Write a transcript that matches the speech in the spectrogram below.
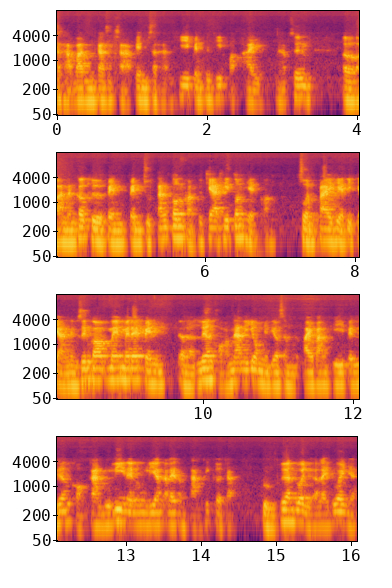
สถาบันการศึกษาเป็นสถานที่เป็นพื้นที่ปลอดภัยนะครับ ซึ่งเอ่ออันนั้นก็คือเป็นเป็นจุดตั้งต้นก่อนคือแก้ที่ต้นเหตุก่อนส่วนปลายเหตุอีกอย่างหนึ่ง ซึ่งก็ไม่ไม่ได้เป็นเอ่อเรื่องของอำนาจนิยมอย่างเดียวเสมอไปบางที เป็นเรื่องของการบูลลี่ในโรงเรียนอะไรต่างๆ ที่เกิดจากกลุ่มเพื่อนด้วยหรืออะไรด้วยเนี่ย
